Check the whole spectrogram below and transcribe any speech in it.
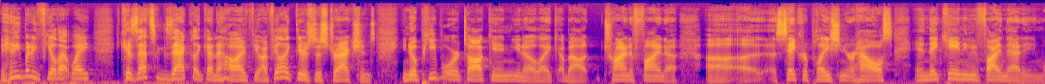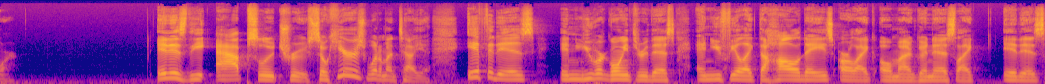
Anybody feel that way? Because that's exactly kind of how I feel. I feel like there's distractions. You know, people were talking, you know, like about trying to find a, a, a sacred place in your house, and they can't even find that anymore. It is the absolute truth. So here's what I'm going to tell you. If it is, and you are going through this, and you feel like the holidays are like, oh my goodness, like it is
